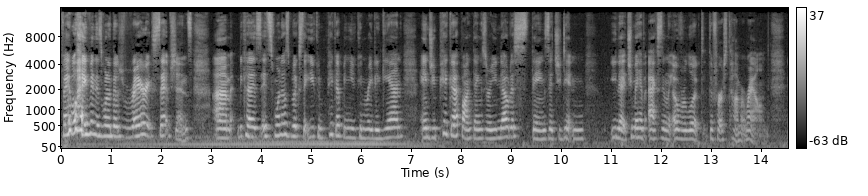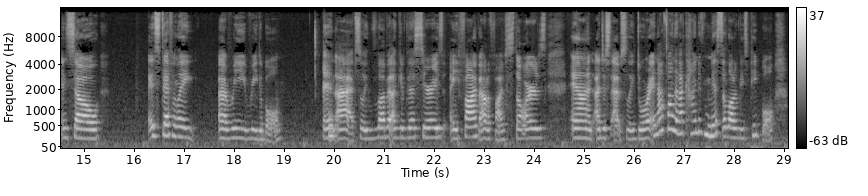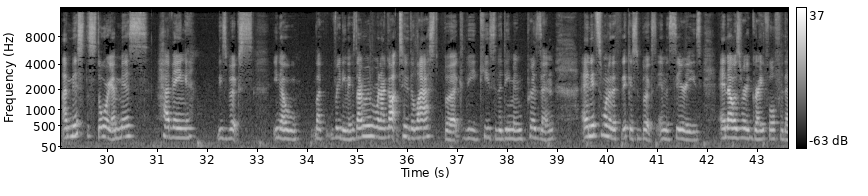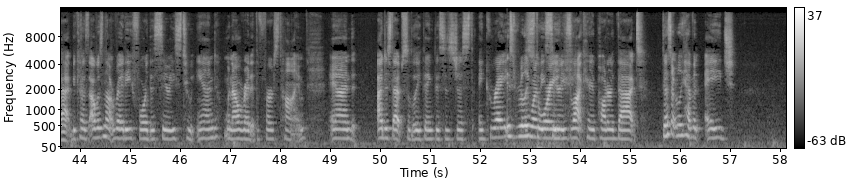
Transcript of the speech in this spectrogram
Fablehaven is one of those rare exceptions um, because it's one of those books that you can pick up and you can read again, and you pick up on things or you notice things that you didn't, you know, that you may have accidentally overlooked the first time around. And so it's definitely uh, rereadable. And I absolutely love it. I give this series a 5 out of 5 stars and I just absolutely adore it. And I found that I kind of miss a lot of these people. I miss the story. I miss having these books, you know, like reading them. Because I remember when I got to the last book, The Keys to the Demon Prison, and it's one of the thickest books in the series. And I was very grateful for that because I was not ready for this series to end when I read it the first time. And I just absolutely think this is just a great. It's really one of these series like Harry Potter that doesn't really have an age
